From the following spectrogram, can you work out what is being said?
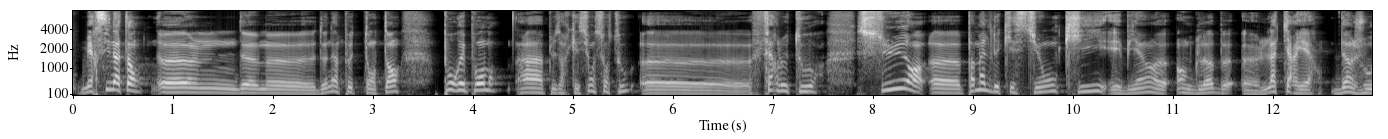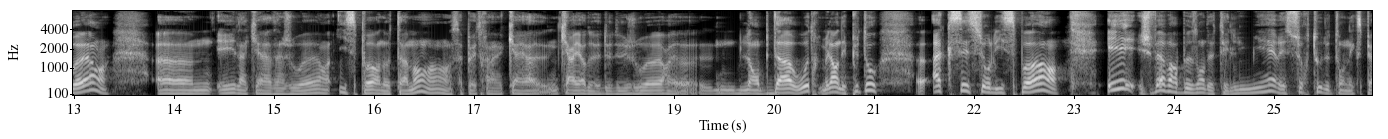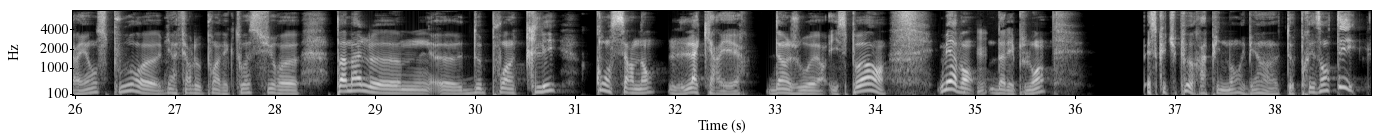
Merci Nathan euh, de me donner un peu de ton temps pour répondre à plusieurs questions, surtout euh, faire le tour sur euh, pas mal de questions qui, eh bien, euh, englobent euh, la carrière d'un joueur euh, et la carrière d'un joueur e-sport notamment. Hein. Ça peut être un, une carrière de, de, de joueur lambda ou autre, mais là on est plutôt axé sur l'e-sport. Et je vais avoir besoin de tes lumières et surtout de ton expérience pour bien faire le point avec toi sur pas mal de points clés concernant la carrière d'un joueur e-sport. Mais avant mmh. d'aller plus loin, est-ce que tu peux rapidement eh bien, te présenter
